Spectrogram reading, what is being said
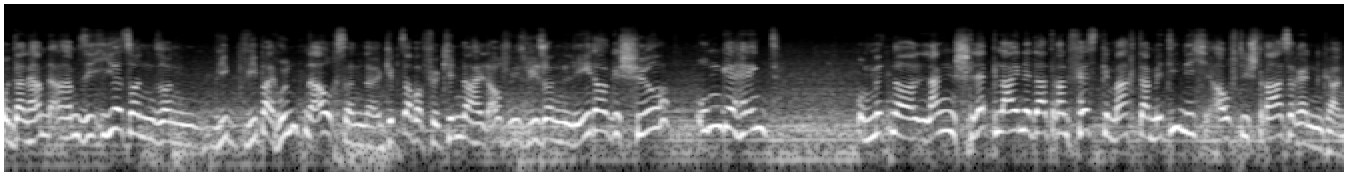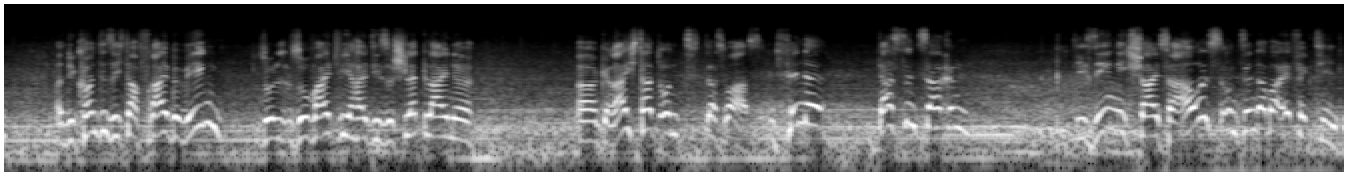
Und dann haben, haben sie ihr so ein, so ein wie, wie bei Hunden auch, so gibt es aber für Kinder halt auch, wie, wie so ein Ledergeschirr umgehängt und mit einer langen Schleppleine daran festgemacht, damit die nicht auf die Straße rennen kann. Also die konnte sich da frei bewegen, so, so weit wie halt diese Schleppleine äh, gereicht hat und das war's. Ich finde, das sind Sachen, die sehen nicht scheiße aus und sind aber effektiv.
